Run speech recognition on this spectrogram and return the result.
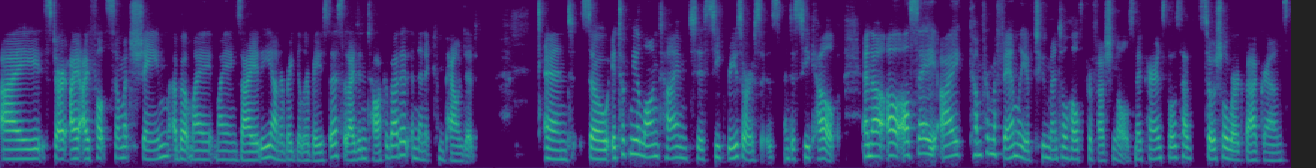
i start I, I, felt so much shame about my my anxiety on a regular basis that i didn't talk about it and then it compounded. And so it took me a long time to seek resources and to seek help. And I'll, I'll, say i come from a family of two mental health professionals. My parents both have social work backgrounds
